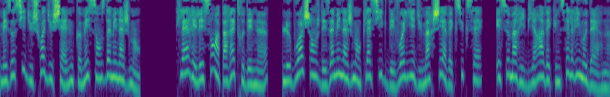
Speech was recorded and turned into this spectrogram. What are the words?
mais aussi du choix du chêne comme essence d'aménagement. Clair et laissant apparaître des nœuds, le bois change des aménagements classiques des voiliers du marché avec succès, et se marie bien avec une sellerie moderne.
